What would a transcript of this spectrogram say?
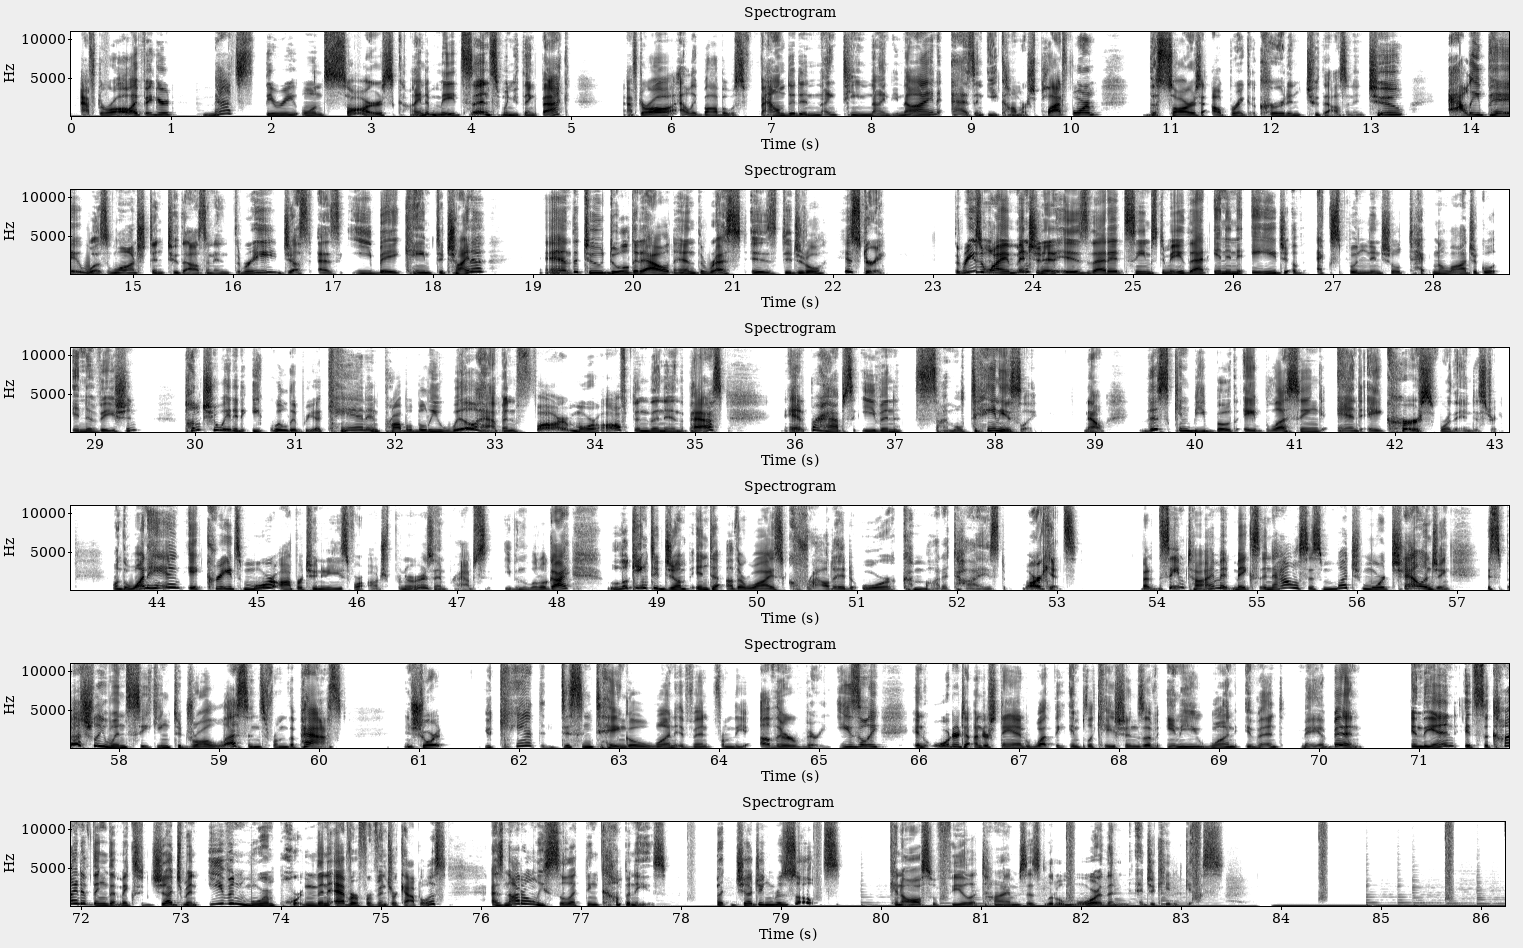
After all, I figured Matt's theory on SARS kind of made sense when you think back. After all, Alibaba was founded in 1999 as an e commerce platform. The SARS outbreak occurred in 2002. Alipay was launched in 2003, just as eBay came to China. And the two dueled it out, and the rest is digital history. The reason why I mention it is that it seems to me that in an age of exponential technological innovation, punctuated equilibria can and probably will happen far more often than in the past, and perhaps even simultaneously. Now, this can be both a blessing and a curse for the industry. On the one hand, it creates more opportunities for entrepreneurs and perhaps even the little guy looking to jump into otherwise crowded or commoditized markets. But at the same time, it makes analysis much more challenging, especially when seeking to draw lessons from the past. In short, you can't disentangle one event from the other very easily in order to understand what the implications of any one event may have been. In the end, it's the kind of thing that makes judgment even more important than ever for venture capitalists, as not only selecting companies, but judging results can also feel at times as little more than an educated guess.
